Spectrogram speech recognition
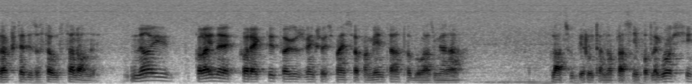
jak wtedy został ustalony. No i kolejne korekty, to już większość z Państwa pamięta, to była zmiana placu Bieruta na Plac Niepodległości,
